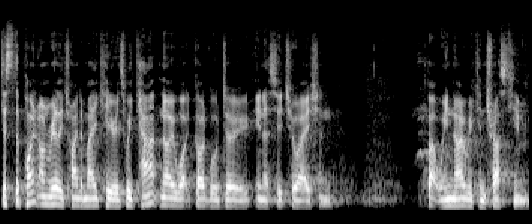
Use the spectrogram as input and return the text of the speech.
Just the point I'm really trying to make here is we can't know what God will do in a situation, but we know we can trust Him.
